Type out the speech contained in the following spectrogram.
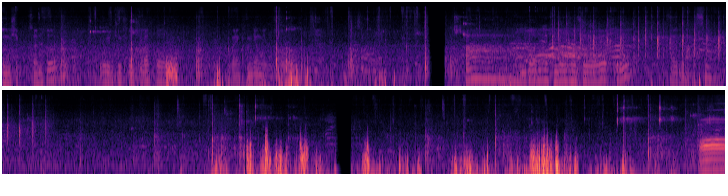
윤중식 선수 그리고 윤중식 선수가 또 이번엔 김경민 선수 아 이번에 김경민 선수의 볼이 사이드로 나갔습니다. 어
